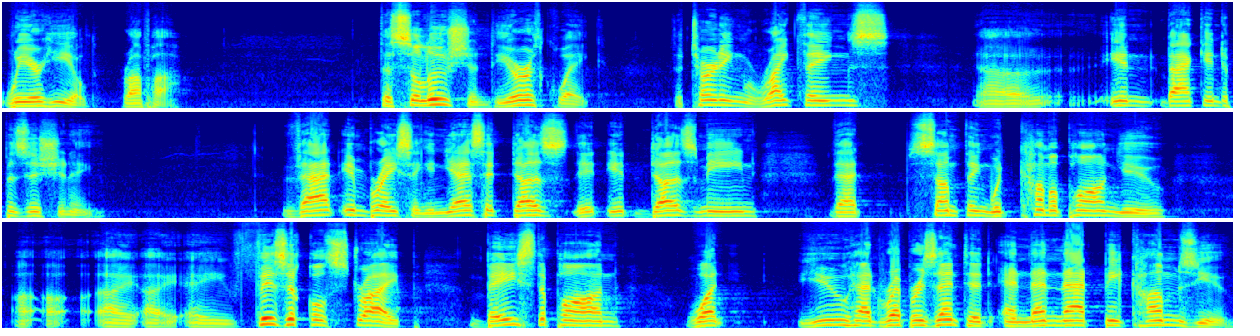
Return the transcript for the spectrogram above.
we are healed. Rapha. The solution, the earthquake, the turning right things uh, in, back into positioning. That embracing, and yes, it does, it, it does mean that something would come upon you, uh, a, a, a physical stripe based upon what you had represented, and then that becomes you.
